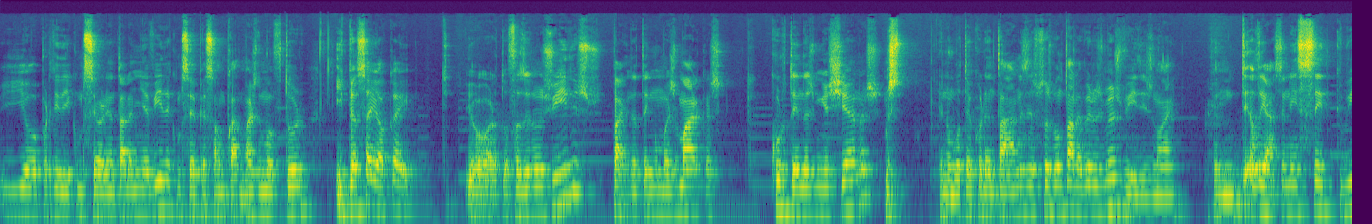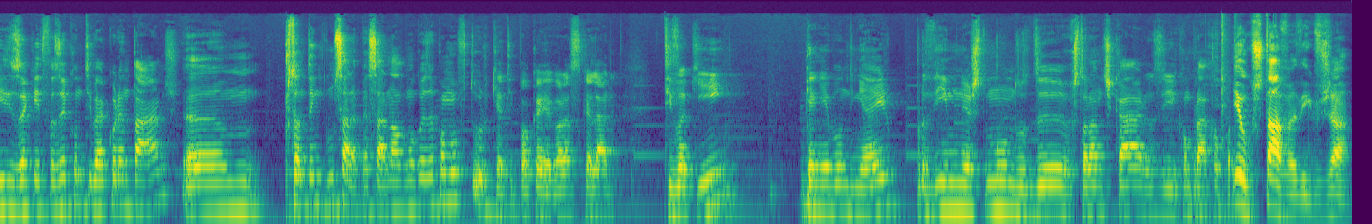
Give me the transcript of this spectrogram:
E eu a partir daí comecei a orientar a minha vida, comecei a pensar um bocado mais no meu futuro. E pensei, ok, tipo, eu agora estou a fazer uns vídeos, pá, ainda tenho umas marcas curtem das minhas cenas, mas eu não vou ter 40 anos e as pessoas vão estar a ver os meus vídeos, não é? Aliás, eu nem sei de que vídeos é que hei de fazer quando tiver 40 anos. Portanto, tenho que começar a pensar em alguma coisa para o meu futuro, que é tipo, ok, agora se calhar estive aqui, ganhei bom dinheiro, perdi-me neste mundo de restaurantes caros e comprar roupa. Eu gostava, digo já,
